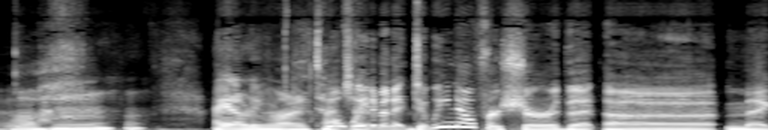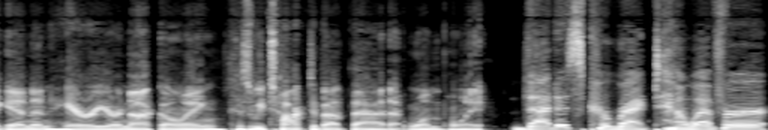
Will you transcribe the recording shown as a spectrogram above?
Oh, I don't even want to touch well, wait it. a minute. Do we know for sure that uh, Meghan and Harry are not going? Because we talked about that at one point. That is correct. However,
